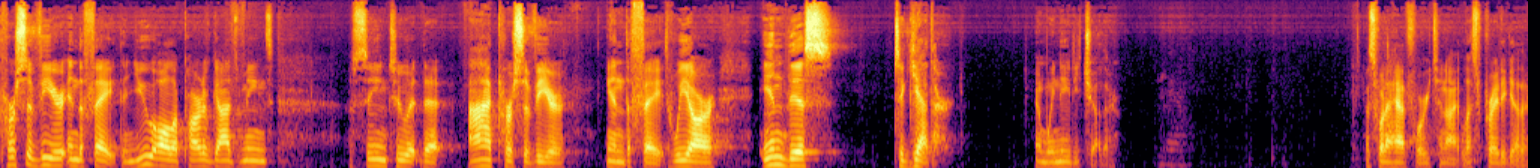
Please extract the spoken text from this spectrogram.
persevere in the faith, and you all are part of God's means of seeing to it that I persevere in the faith. We are in this together, and we need each other. That's what I have for you tonight. Let's pray together.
